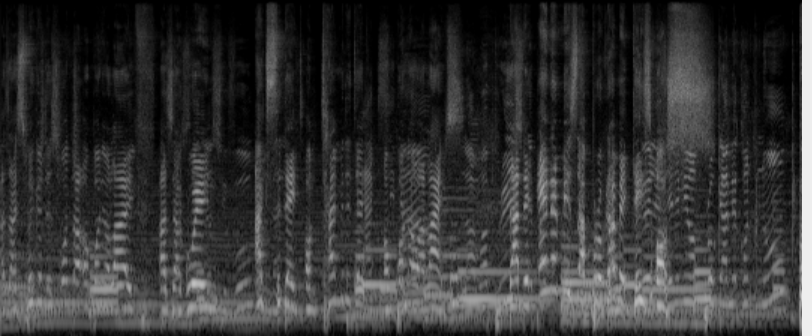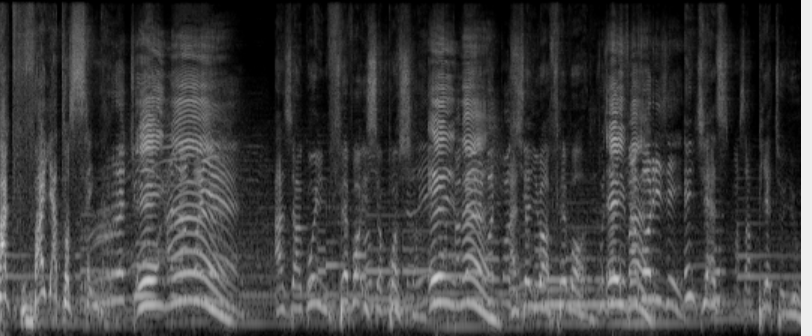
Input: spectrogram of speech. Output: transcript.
As I sprinkle this water upon your life, as you are going, accident, untimely death upon our lives, that the enemies are programmed against Les ennemis ont us, programmé contre nous. backfire to sender. Retour Amen. À l'envoyeur. As you are going, favor is your portion. Amen. I say you are favored. Vous êtes Amen. favorisés. Angels must appear to you.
